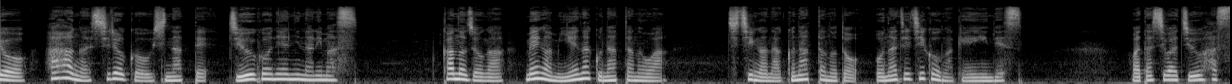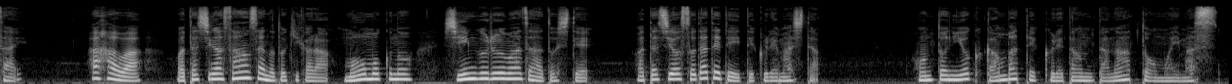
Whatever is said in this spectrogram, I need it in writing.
今日母が視力を失って15年になります。彼女が目が見えなくなったのは父が亡くなったのと同じ事故が原因です。私は18歳。母は私が3歳の時から盲目のシングルマザーとして私を育てていてくれました。本当によく頑張ってくれたんだなと思います。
